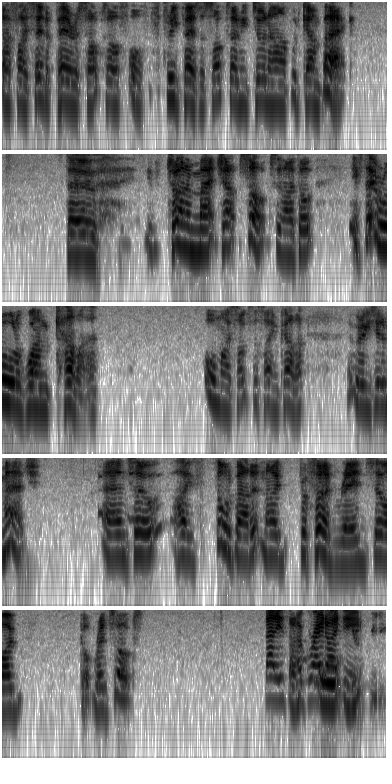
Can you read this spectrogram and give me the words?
if I sent a pair of socks off, or three pairs of socks, only two and a half would come back. So, trying to match up socks, and I thought, if they were all of one colour, all my socks the same colour, they were easy to match. And so I thought about it, and I preferred red, so I got red socks. That is a Um, great idea. You,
